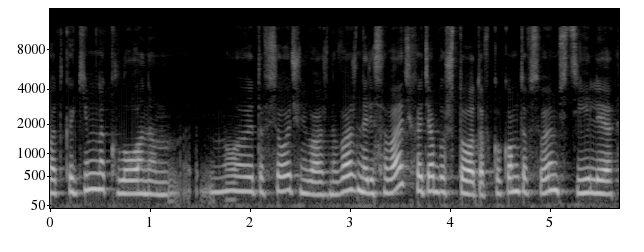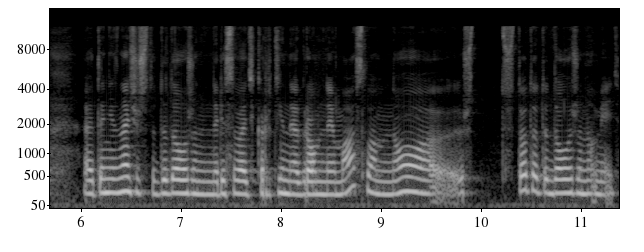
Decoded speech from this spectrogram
под каким наклоном. Ну, это все очень важно. Важно рисовать хотя бы что-то в каком-то в своем стиле. Это не значит, что ты должен нарисовать картины огромные маслом, но что-то ты должен уметь.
